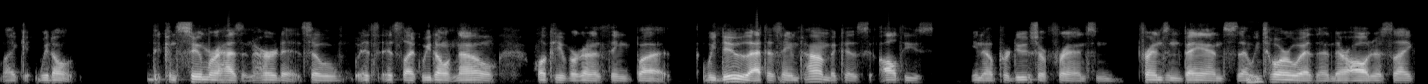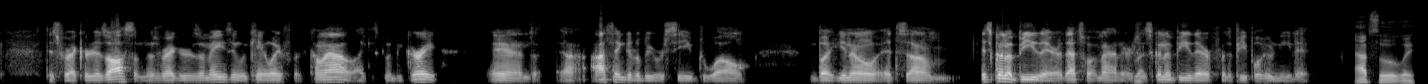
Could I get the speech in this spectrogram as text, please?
Like, we don't the consumer hasn't heard it, so it's it's like we don't know what people are gonna think, but we do at the same time because all these you know producer friends and friends and bands that we Mhm. tour with, and they're all just like, "This record is awesome. This record is amazing. We can't wait for it to come out. Like it's gonna be great." And uh, I think it'll be received well. But you know, it's um, it's gonna be there. That's what matters. Right. It's gonna be there for the people who need it. Absolutely.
